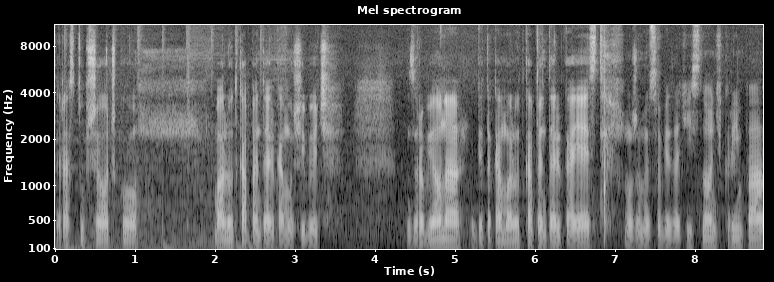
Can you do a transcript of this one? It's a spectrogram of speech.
Teraz tu przy oczku malutka pętelka musi być zrobiona. Gdy taka malutka pętelka jest, możemy sobie zacisnąć crimpa.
